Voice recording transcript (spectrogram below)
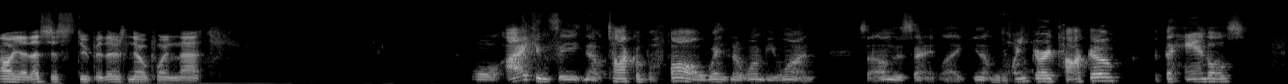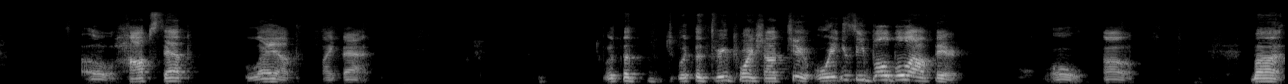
Oh, yeah, that's just stupid. There's no point in that. Well, I can see you know Taco Fall win the one v one. So I'm just saying, like you know, hmm. point guard Taco with the handles. Oh, hop step, layup like that. With the with the three point shot too, or you can see Bol Bol out there. Oh, oh. But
